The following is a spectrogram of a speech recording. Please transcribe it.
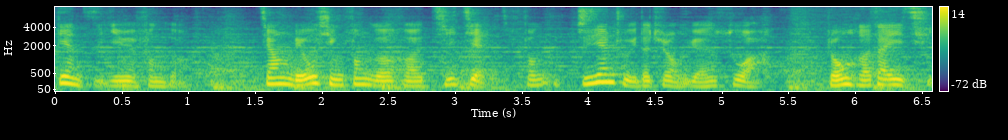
电子音乐风格，将流行风格和极简风、极简主义的这种元素啊融合在一起，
